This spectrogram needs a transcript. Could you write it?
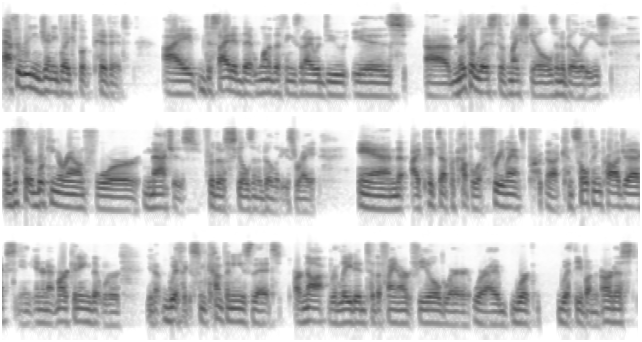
after reading Jenny Blake's book Pivot, I decided that one of the things that I would do is uh, make a list of my skills and abilities and just start looking around for matches for those skills and abilities, right? And I picked up a couple of freelance uh, consulting projects in internet marketing that were, you know, with some companies that are not related to the fine art field where where I work with the abundant artist.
